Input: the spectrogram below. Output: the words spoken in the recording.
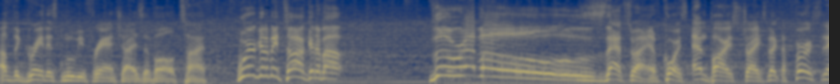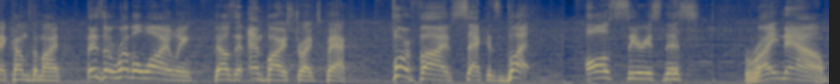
of the greatest movie franchise of all time, we're going to be talking about the Rebels! That's right, of course, Empire Strikes Back. The first thing that comes to mind is a Rebel Y Wing that was an Empire Strikes Back for five seconds. But all seriousness, right now,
